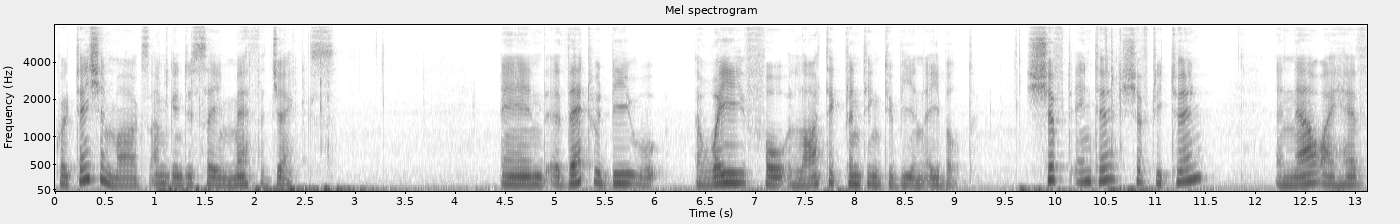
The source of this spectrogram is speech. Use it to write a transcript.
quotation marks I'm going to say mathjax and that would be a way for LaTeX printing to be enabled shift enter shift return and now I have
